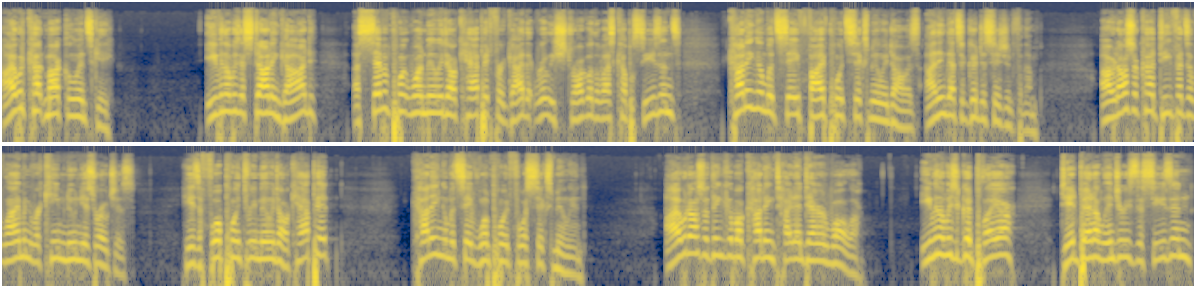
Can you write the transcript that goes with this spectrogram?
I would cut Mark Glowinski. Even though he's a starting guard, a $7.1 million cap hit for a guy that really struggled the last couple seasons, cutting him would save $5.6 million. I think that's a good decision for them. I would also cut defensive lineman Rakeem Nunez Roches. He has a $4.3 million cap hit. Cutting him would save 1.46 million. I would also think about cutting tight end Darren Waller. Even though he's a good player, did battle injuries this season,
